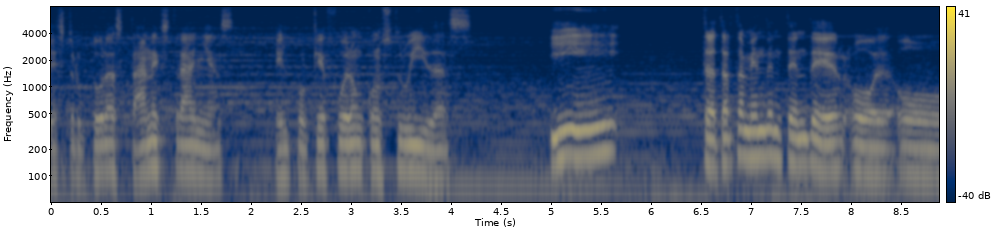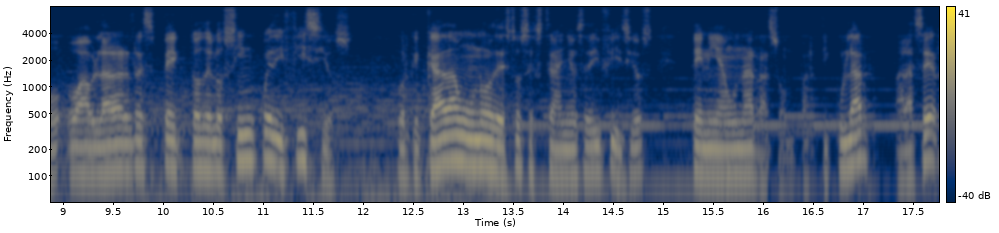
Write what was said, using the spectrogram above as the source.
estructuras tan extrañas, el por qué fueron construidas y tratar también de entender o, o, hablar al respecto de los cinco edificios, porque cada uno de estos extraños edificios tenía una razón particular para hacer.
